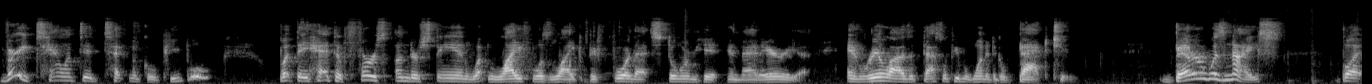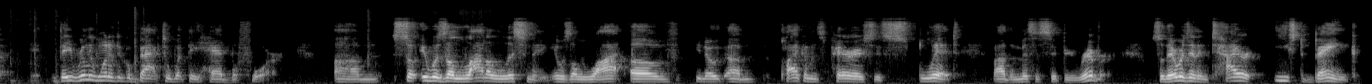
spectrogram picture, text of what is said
very talented technical people, but they had to first understand what life was like before that storm hit in that area and realize that that's what people wanted to go back to. Better was nice, but they really wanted to go back to what they had before. Um, so it was a lot of listening. It was a lot of, you know, um, Plaquemines Parish is split by the Mississippi River. So there was an entire east bank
